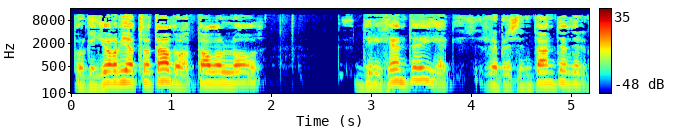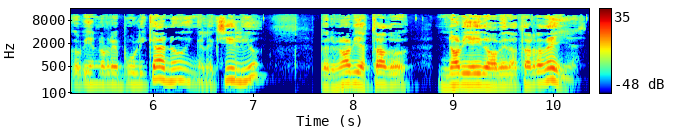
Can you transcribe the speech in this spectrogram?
porque yo había tratado a todos los dirigentes y representantes del gobierno republicano en el exilio, pero no había estado, no había ido a ver a Tarradellas.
